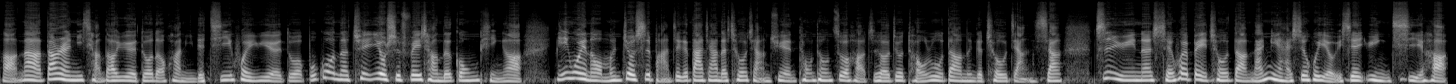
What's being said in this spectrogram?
好，那当然你抢到越多的话，你的机会越多。不过呢，却又是非常的公平啊，因为呢，我们就是把这个大家的抽奖券通通做好之后，就投入到那个抽奖箱。至于呢，谁会被抽到，难免还是会有一些运气哈。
